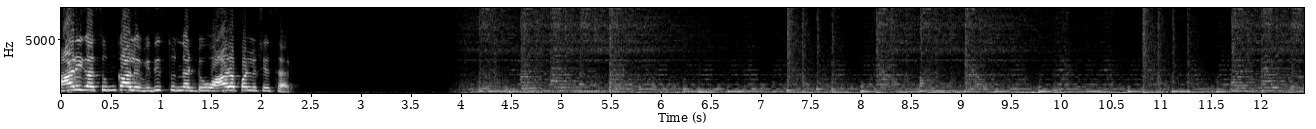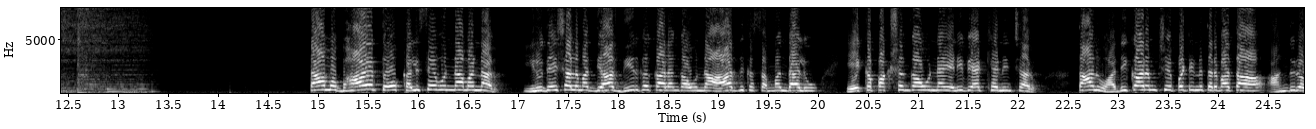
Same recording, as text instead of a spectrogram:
భారీగా సుంకాలు విధిస్తుందంటూ ఆరోపణలు చేశారు. తాము భారత్తో కలిసే ఉన్నామన్నారు. ఇరు దేశాల మధ్య దీర్ఘకాలంగా ఉన్న ఆర్థిక సంబంధాలు ఏకపక్షంగా ఉన్నాయని వ్యాఖ్యానించారు. తాను అధికారం చేపట్టిన తర్వాత అందులో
